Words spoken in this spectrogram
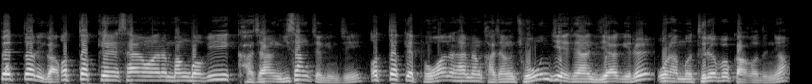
배터리가 어떻게 사용하는 방법이 가장 이상적인지 어떻게 보관을 하면 가장 좋은지에 대한 이야기를 오늘 한번 드려볼까 하거든요.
